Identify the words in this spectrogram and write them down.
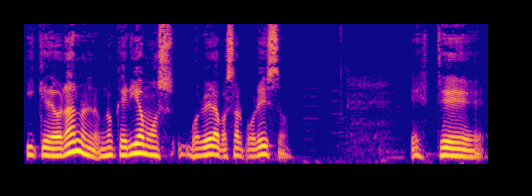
y que de verdad no, queríamos volver a pasar por eso. Este,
